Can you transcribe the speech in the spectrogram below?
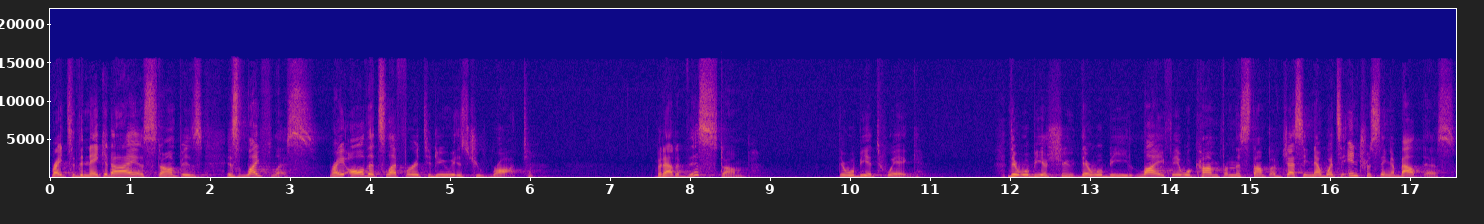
right? To the naked eye, a stump is, is lifeless, right? All that's left for it to do is to rot. But out of this stump, there will be a twig. There will be a shoot. There will be life. It will come from the stump of Jesse. Now, what's interesting about this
